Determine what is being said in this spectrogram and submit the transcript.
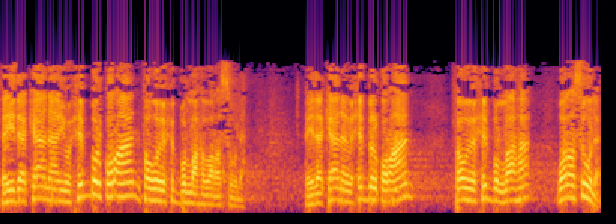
فإذا كان يحب القرآن فهو يحب الله ورسوله. فإذا كان يحب القرآن فهو يحب الله ورسوله.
